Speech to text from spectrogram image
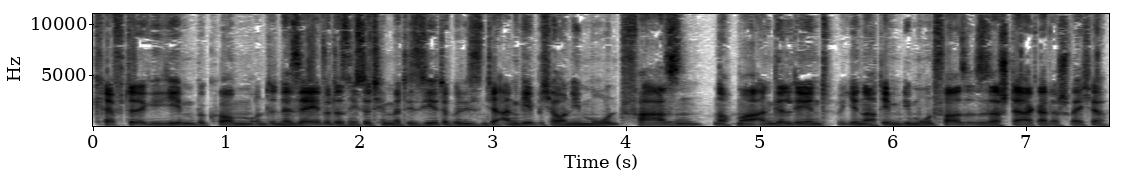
Kräfte gegeben bekommen und in der Serie wird das nicht so thematisiert, aber die sind ja angeblich auch in die Mondphasen nochmal angelehnt. Je nachdem, die Mondphase ist, ist er stärker oder schwächer.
